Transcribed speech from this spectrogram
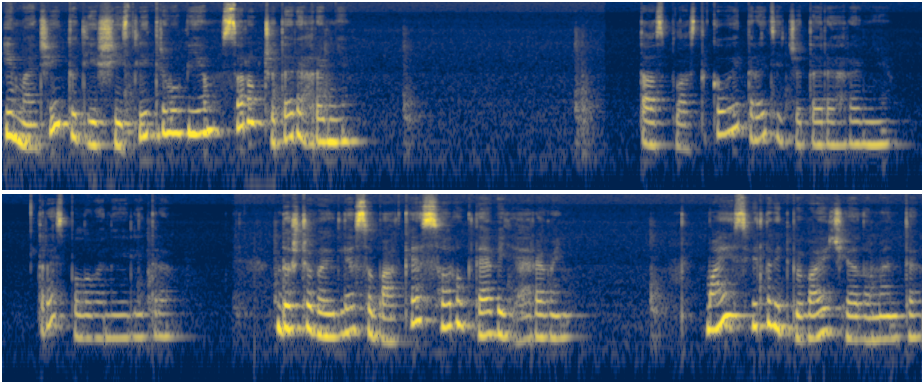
І менший тут є 6 літрів об'єм 44 гривні. Таз пластиковий 34 гривні. 3,5 літри. Дощовий для собаки 49 гривень. Має світловідбиваючі елементи.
